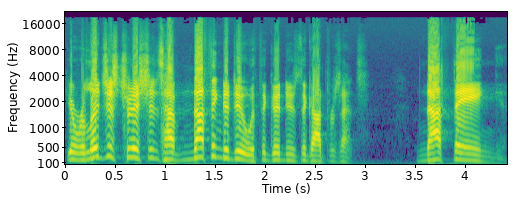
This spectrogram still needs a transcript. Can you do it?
your religious traditions have nothing to do with the good news that God presents. Nothing.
